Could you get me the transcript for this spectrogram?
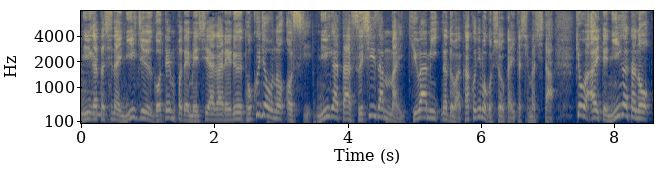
新潟市内25店舗で召し上がれる特上のお寿司、新潟寿司三昧極みなどは過去にもご紹介いたしました。今日はあえて新潟の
